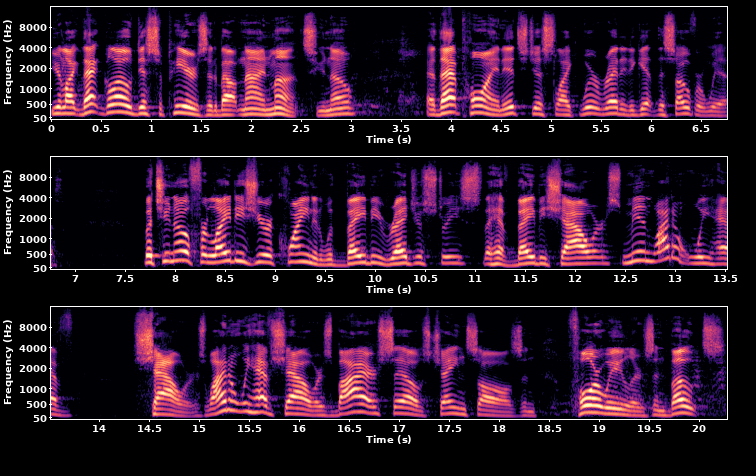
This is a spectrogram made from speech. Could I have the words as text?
You're like, that glow disappears at about nine months, you know? At that point, it's just like we're ready to get this over with. But you know, for ladies, you're acquainted with baby registries, they have baby showers. Men, why don't we have showers? Why don't we have showers by ourselves, chainsaws and four wheelers and boats?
